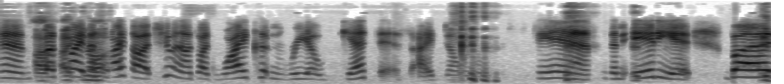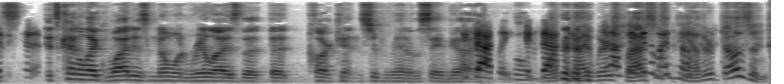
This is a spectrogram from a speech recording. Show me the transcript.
And I- that's I- why you know- that's what I thought too. And I was like, why couldn't Rio get this? I don't understand. He's an idiot. But It's it's kind of like why does no one realize that that Clark Kent and Superman are the same guy? exactly, Well, exactly. one guy wears I'm thinking glasses and the other doesn't.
